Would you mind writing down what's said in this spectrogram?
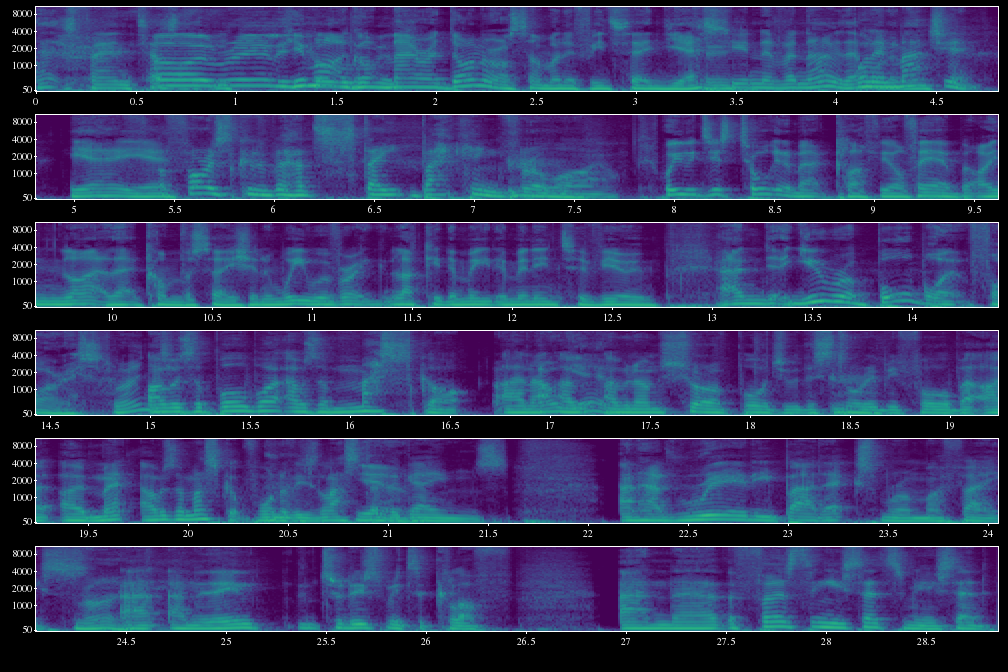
That's fantastic. Oh, really You might have got couldn't Maradona or someone if he'd said yes. You never know. That Well, would have been- imagine. Yeah, yeah. Forest could have had state backing for a while. We were just talking about Cloughie off air, but in light of that conversation, and we were very lucky to meet him and interview him. And you were a ball boy at Forest, right? I was a ball boy. I was a mascot, and Oh, I, yeah. I mean, I'm sure I've bored you with this story mm. before, but I, I met. I was a mascot for one of his last Yeah. ever games, and had really bad eczema on my face. Right. And, and they introduced me to Clough. And uh, the first thing he said to me, he said,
